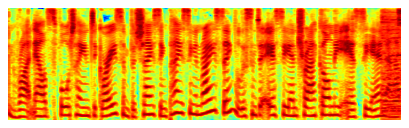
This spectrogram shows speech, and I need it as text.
And right now it's 14 degrees, and for chasing, pacing, and racing, listen to SEN Track on the SEN app.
